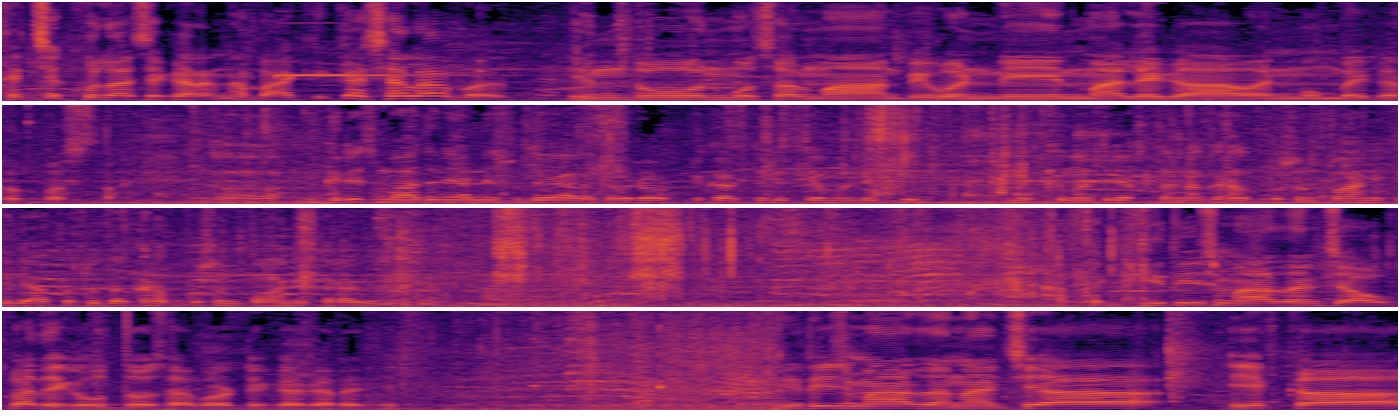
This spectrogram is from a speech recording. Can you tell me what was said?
त्याचे खुलासे करा ना. बाकी कशाला हिंदू मुसलमान भिवंडीन मालेगाव आणि मुंबई करत बसता. गिरीश महाजन यांनी सुद्धा या दौऱ्यावर टीका केली. ते म्हणले की मुख्यमंत्री असताना घरात बसून पाहणी केली. आता सुद्धा घरात बसून पाहणी करावी. आता गिरीश महाजनाची अवकात आहे का उद्धव साहेबावर टीका करायची? गिरीश महाजनाच्या एका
